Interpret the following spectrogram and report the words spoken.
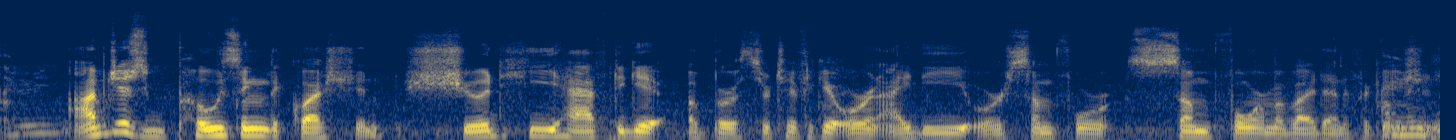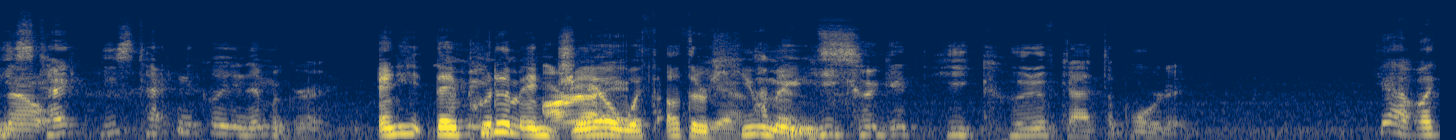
I mean, I'm just posing the question: Should he have to get a birth certificate or an ID or some for some form of I identification? mean, he's, No. tec- he's technically an immigrant. and he, they I put mean, him in jail right, with other yeah. Humans. I mean, he could get. He could have got deported. Yeah, like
